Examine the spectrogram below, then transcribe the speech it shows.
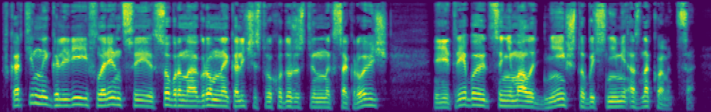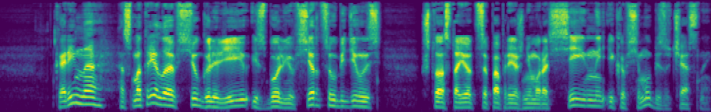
В картинной галерее Флоренции собрано огромное количество художественных сокровищ, и требуется немало дней, чтобы с ними ознакомиться. Карина осмотрела всю галерею и с болью в сердце убедилась, что остается по-прежнему рассеянной и ко всему безучастной.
